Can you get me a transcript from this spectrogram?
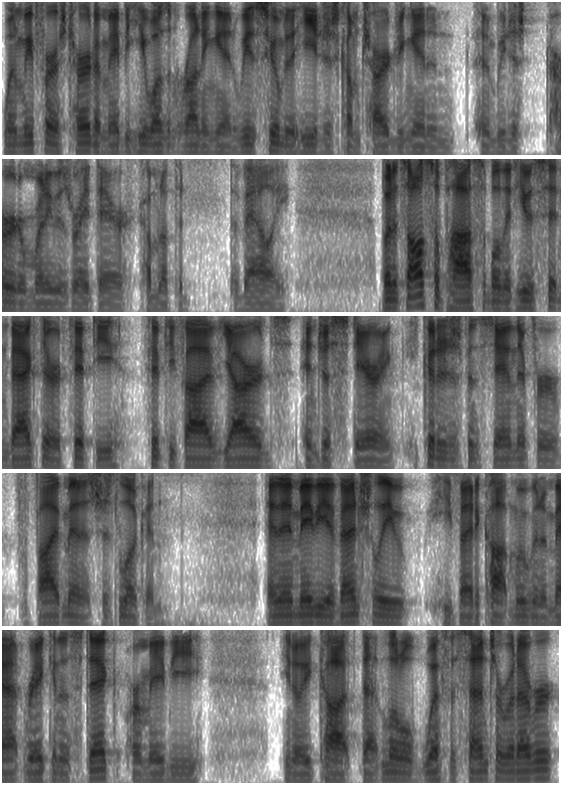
when we first heard him, maybe he wasn't running in. We assumed that he had just come charging in, and, and we just heard him when he was right there coming up the, the valley. But it's also possible that he was sitting back there at 50, 55 yards and just staring. He could have just been standing there for, for five minutes just looking. And then maybe eventually he might have caught movement of Matt raking his stick, or maybe, you know, he caught that little whiff of scent or whatever,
